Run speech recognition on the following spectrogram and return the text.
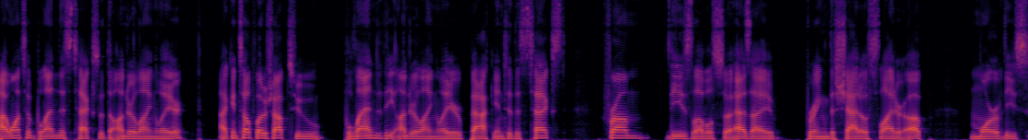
I want to blend this text with the underlying layer. I can tell Photoshop to blend the underlying layer back into this text from these levels. So as I bring the shadow slider up, more of these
